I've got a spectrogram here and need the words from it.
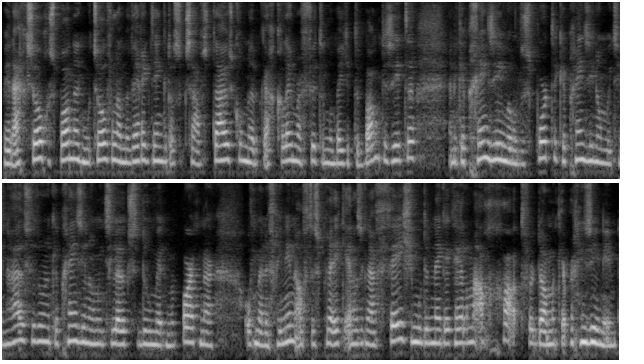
ben eigenlijk zo gespannen. Ik moet zoveel aan mijn werk denken. Dat als ik s'avonds thuis kom, dan heb ik eigenlijk alleen maar fut om een beetje op de bank te zitten. En ik heb geen zin meer om te sporten. Ik heb geen zin om iets in huis te doen. Ik heb geen zin om iets leuks te doen met mijn partner of met een vriendin af te spreken. En als ik naar een feestje moet, dan denk ik helemaal: Ach, godverdamme, ik heb er geen zin in.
